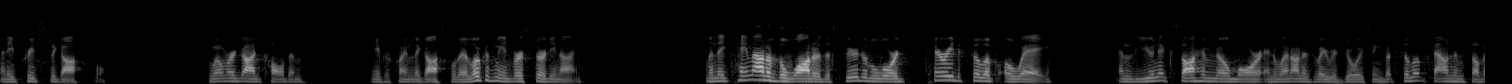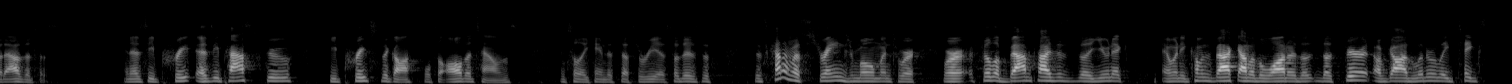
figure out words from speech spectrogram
and he preached the gospel. He went where God called him and he proclaimed the gospel there. Look with me in verse 39. When they came out of the water, the Spirit of the Lord carried Philip away. And the eunuch saw him no more and went on his way rejoicing. But Philip found himself at Azotus. And as he, pre- as he passed through, he preached the gospel to all the towns until he came to Caesarea. So there's this, this kind of a strange moment where, where Philip baptizes the eunuch, and when he comes back out of the water, the, the Spirit of God literally takes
